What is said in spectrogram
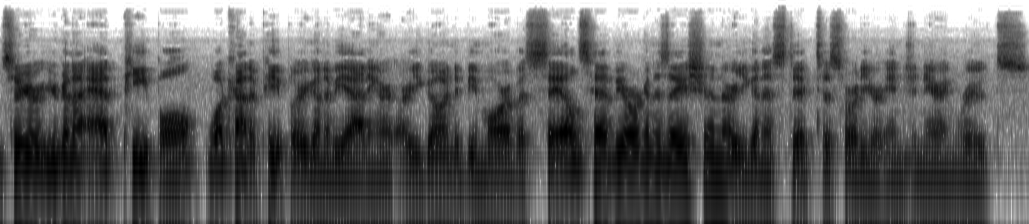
so you're you're going to add people. What kind of people are you going to be adding? Are, are you going to be more of a sales heavy organization? Or are you going to stick to sort of your engineering roots?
